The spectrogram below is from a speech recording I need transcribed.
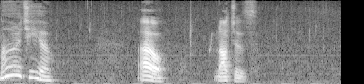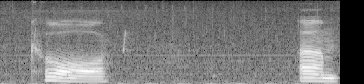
More Geo. Oh. Notches. Cool. Um.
